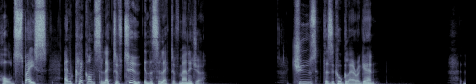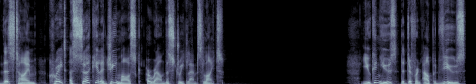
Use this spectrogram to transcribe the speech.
Hold space and click on Selective 2 in the Selective Manager. Choose Physical Glare again. This time, create a circular G-mask around the street lamp's light. You can use the different output views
